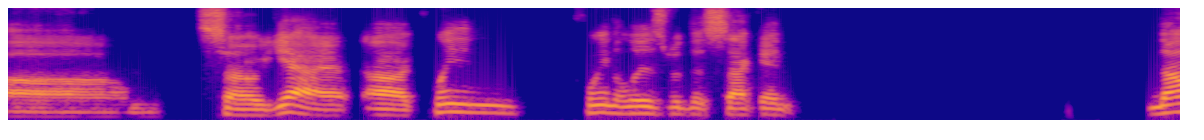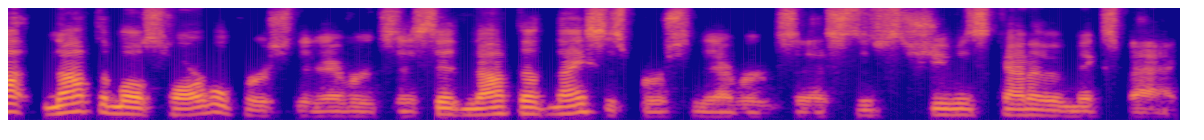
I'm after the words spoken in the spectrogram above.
Um, so yeah, uh, Queen Queen Elizabeth II not not the most horrible person that ever existed, not the nicest person that ever existed. She was kind of a mixed bag.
